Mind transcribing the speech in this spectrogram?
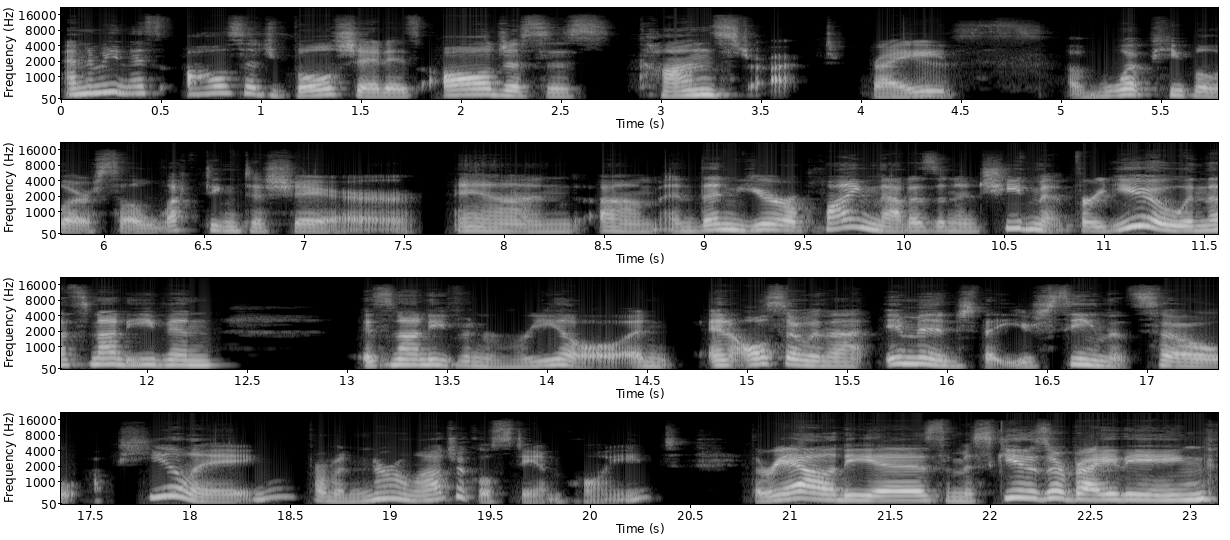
And I mean, it's all such bullshit. It's all just this construct, right? Yes of what people are selecting to share and um and then you're applying that as an achievement for you and that's not even it's not even real and and also in that image that you're seeing that's so appealing from a neurological standpoint the reality is the mosquitoes are biting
